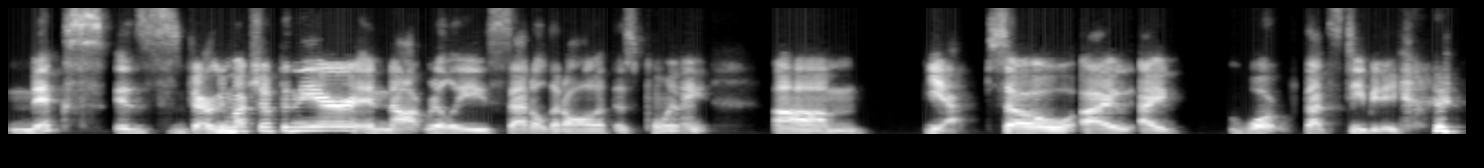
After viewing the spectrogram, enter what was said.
mix is very much up in the air and not really settled at all at this point. Um yeah, so I I what that's TBD.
